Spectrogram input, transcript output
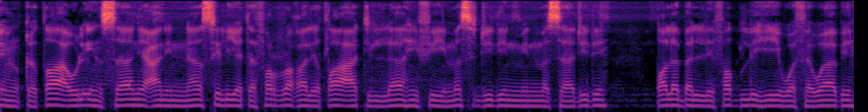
انقطاع الإنسان عن الناس ليتفرغ لطاعة الله في مسجد من مساجده طلبا لفضله وثوابه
